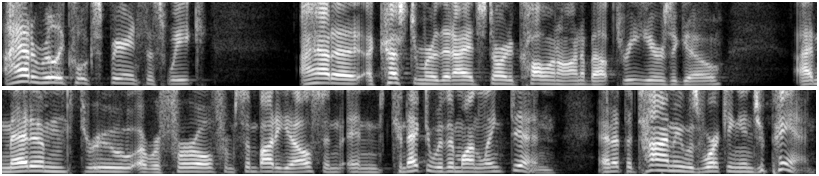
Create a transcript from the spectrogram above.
I had a really cool experience this week. I had a, a customer that I had started calling on about three years ago. I met him through a referral from somebody else and, and connected with him on LinkedIn. And at the time, he was working in Japan.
